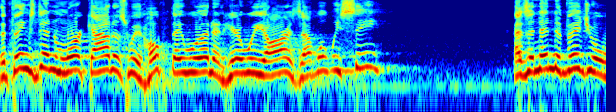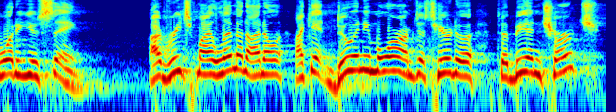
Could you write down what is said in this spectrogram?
That things didn't work out as we hoped they would, and here we are. Is that what we see? As an individual, what are you seeing? I've reached my limit. I don't I can't do anymore. I'm just here to, to be in church.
